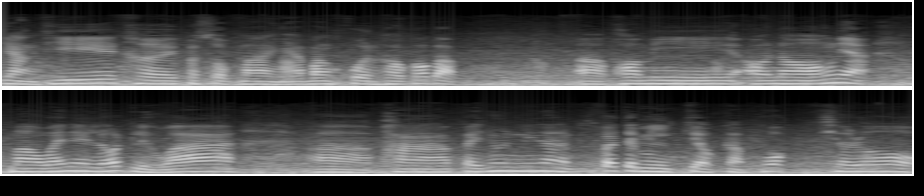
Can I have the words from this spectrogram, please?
อย่างที่เคยประสบมาอย่างเงี้ยบางคนเขาก็แบบเออพอมีเอาน้องเนี่ยมาไว้ในรถหรือว่าเอ่อพาไปนู่นนี่นั่นก็จะมีเกี่ยวกับพวกเชื้อโรค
